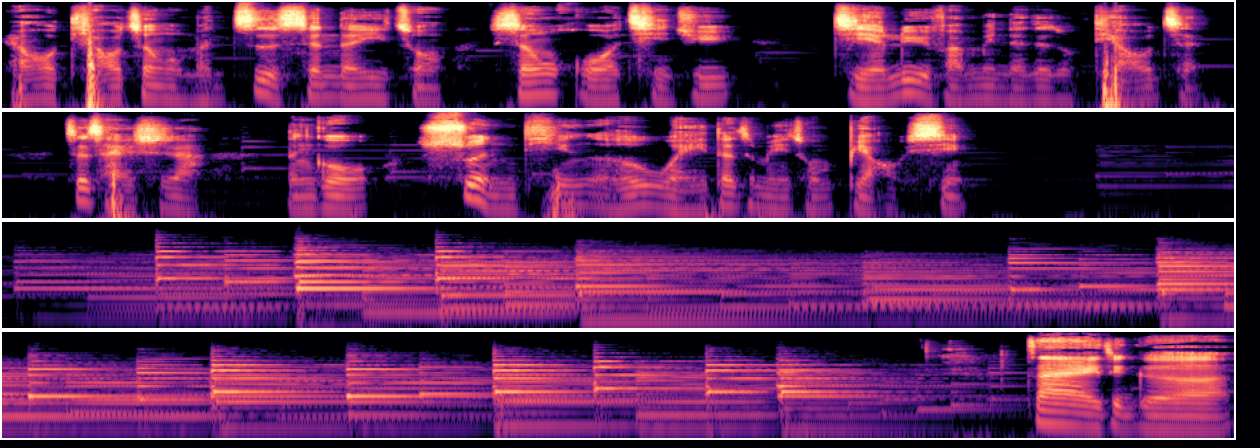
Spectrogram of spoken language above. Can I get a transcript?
然后调整我们自身的一种生活起居节律方面的这种调整，这才是啊能够顺天而为的这么一种表现。在这个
